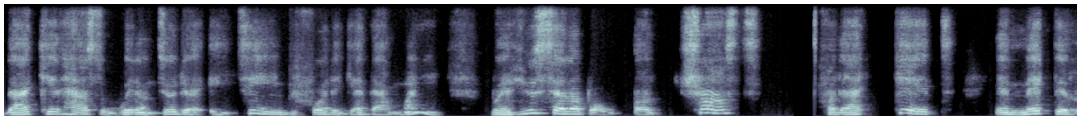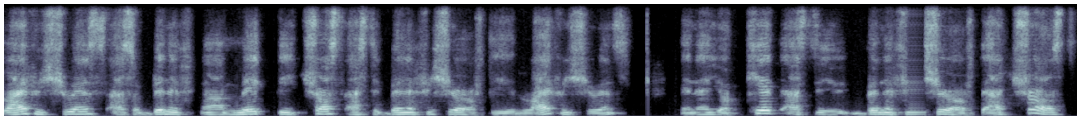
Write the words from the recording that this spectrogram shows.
that kid has to wait until they're 18 before they get that money. But if you set up a, a trust for that kid and make the life insurance as a benefit, uh, make the trust as the beneficiary of the life insurance, and then your kid as the beneficiary of that trust,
